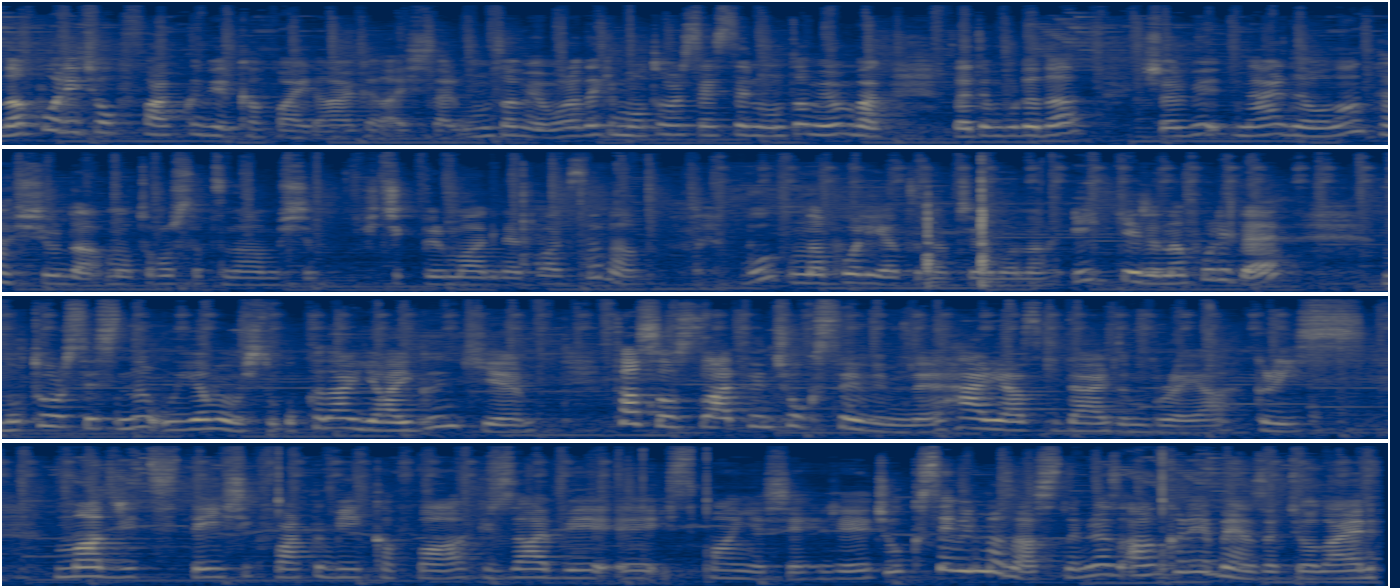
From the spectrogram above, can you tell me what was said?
Napoli çok farklı bir kafaydı arkadaşlar. Unutamıyorum. Oradaki motor seslerini unutamıyorum. Bak zaten burada da şöyle bir nerede olan? Ha şurada motor satın almışım. Küçük bir magnet baksana. Bu Napoli'yi hatırlatıyor bana. İlk gece Napoli'de motor sesinden uyuyamamıştım. O kadar yaygın ki. Tassos zaten çok sevimli. Her yaz giderdim buraya. Greece. Madrid değişik farklı bir kafa, güzel bir e, İspanya şehri. Çok sevilmez aslında. Biraz Ankara'ya benzetiyorlar. Yani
